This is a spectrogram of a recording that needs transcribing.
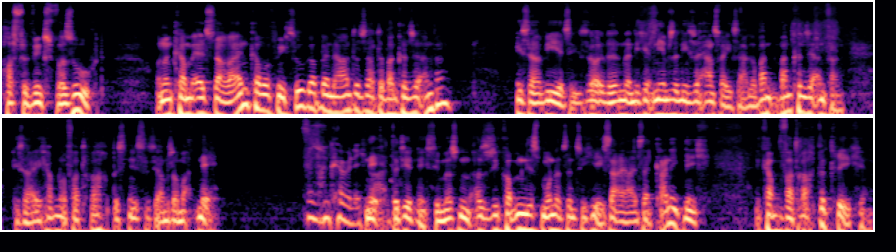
hast du wenigstens versucht. Und dann kam Elsner rein, kam auf mich zu, gab mir eine Hand und sagte, wann können Sie anfangen? Ich sage, wie jetzt? Ich nicht, nehmen Sie nicht so ernst, weil ich sage, wann, wann können Sie anfangen? Ich sage, ich habe noch Vertrag bis nächstes Jahr im Sommer. Nee. So lange können wir nicht Nee, das geht nicht. Sie müssen, also Sie kommen im nächsten Monat, sind Sie hier. Ich sage, ja, also, kann ich nicht. Ich habe einen Vertrag, das kriege ich hin.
